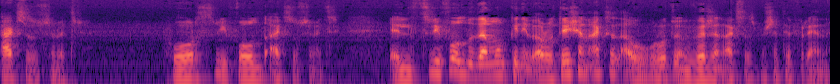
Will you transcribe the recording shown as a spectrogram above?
اكسس سيمتري فور ثري فولد اكسس سيمتري الثري فولد ده ممكن يبقى روتيشن اكسس أو روتو انفيرجن اكسس مش هتفرق هنا.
